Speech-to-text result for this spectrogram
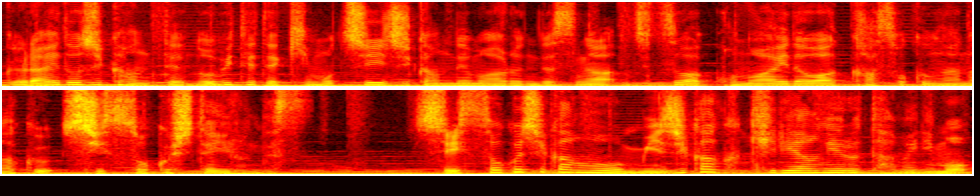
グライド時間って伸びてて気持ちいい時間でもあるんですが実はこの間は加速がなく失速しているんです。失速時間を短く切り上げるためにも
